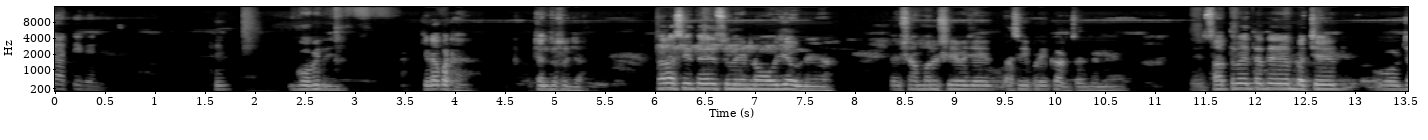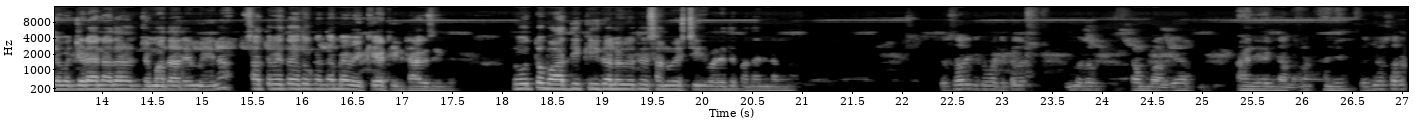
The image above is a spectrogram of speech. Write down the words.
ਚਾਟੀ ਵੇ ਗੋਬਿੰਦ ਜੀ ਕਿਹੜਾ ਪੱਠਾ ਚੰਦੂ ਸੁਜਾ ਸਰ ਅਸੀਂ ਤੇ ਸਵੇਰੇ 9 ਵਜੇ ਆਉਂਦੇ ਆ ਤੇ ਸ਼ਾਮ ਨੂੰ 6 ਵਜੇ ਅਸੀਂ ਆਪਣੇ ਘਰ ਚਲ ਜਾਂਦੇ ਆ ਤੇ 7 ਵਜੇ ਤੱਕ ਤੇ ਬੱਚੇ ਉਹ ਜਮ ਜਿਹੜਾ ਇਹਨਾਂ ਦਾ ਜਮਾਦਾਰ ਹੈ ਮੇਨ 7 ਵਜੇ ਤੱਕ ਤੋਂ ਕਹਿੰਦਾ ਮੈਂ ਵੇਖਿਆ ਠੀਕ ਠਾਕ ਸੀਗੇ। ਤੇ ਉਸ ਤੋਂ ਬਾਅਦ ਦੀ ਕੀ ਗੱਲ ਹੋਈ ਉਹ ਤੇ ਸਾਨੂੰ ਇਸ ਚੀਜ਼ ਬਾਰੇ ਤੇ ਪਤਾ ਨਹੀਂ ਲੱਗਾ ਤੇ ਸਰ ਜਦੋਂ ਅੱਜ ਕੱਲ ਮਤਲਬ ਕੰਮ ਬਣ ਗਿਆ ਹਾਂਜੀ ਹਾਂਜੀ। ਜਾਂਦਾ ਨਾ ਹਾਂਜੀ। ਤੇ ਜੋ ਸਰ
